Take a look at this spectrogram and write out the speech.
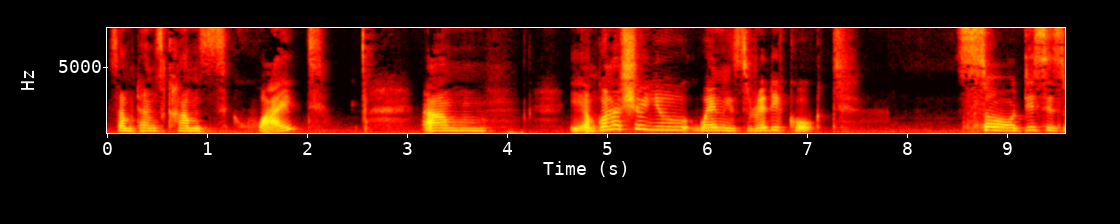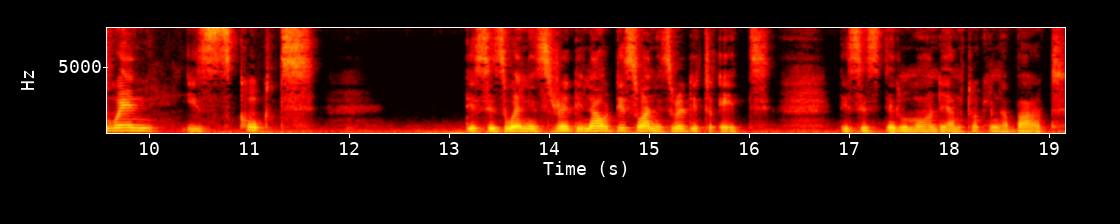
sometimes comes white. Um yeah i'm gonna show you when it's ready cooked. So this is when it's cooked. This is when it's ready. Now this one is ready to eat this is the lumonde i'm talking about.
